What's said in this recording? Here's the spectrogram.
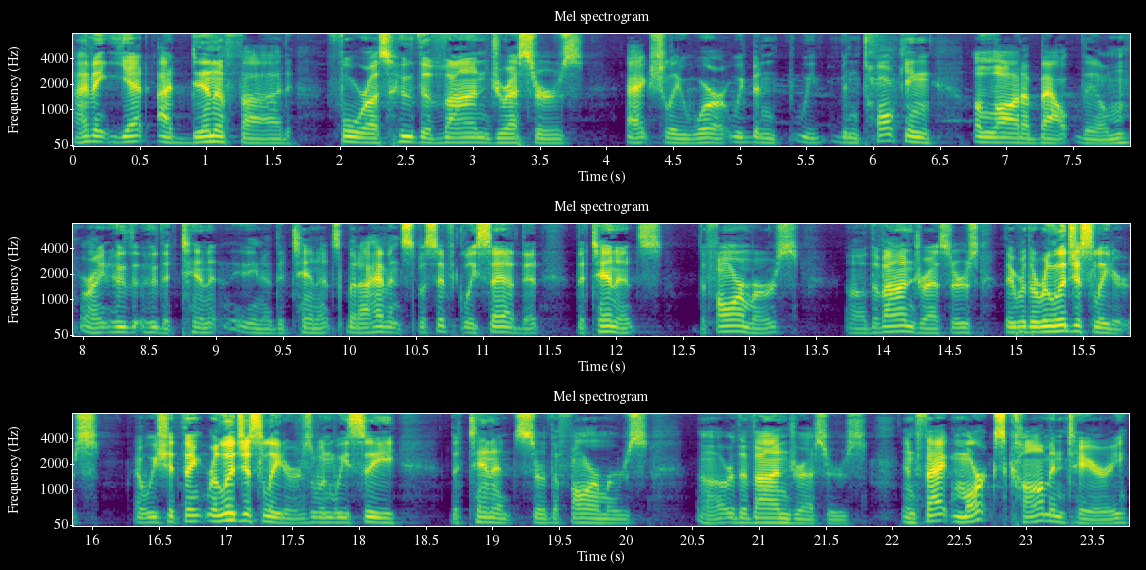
I haven't yet identified for us who the vine dressers actually were. We've been we've been talking a lot about them, right? Who the, who the tenant, you know, the tenants, but I haven't specifically said that the tenants, the farmers, uh, the vine dressers, they were the religious leaders. And we should think religious leaders when we see the tenants or the farmers uh, or the vine dressers. In fact, Mark's commentary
